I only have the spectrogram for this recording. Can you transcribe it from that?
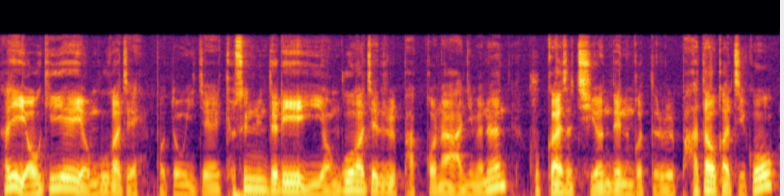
사실 여기에 연구과제, 보통 이제 교수님들이 이 연구과제들을 받거나 아니면은 국가에서 지원되는 것들을 받아가지고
